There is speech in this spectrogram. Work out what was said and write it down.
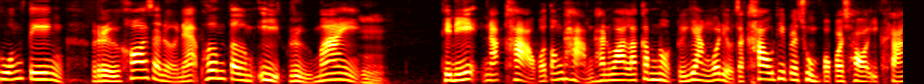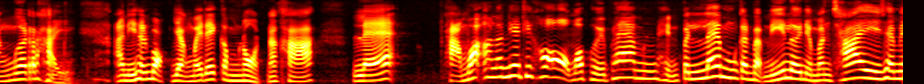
ท้วงติง หรือข้อเสนอแนะเพิ่มเติมอีกหรือไม่ อืม ทีนี้นักข่าวก็ต้องถามท่านว่าแล้วกำหนดหรือยังว่าเดี๋ยวจะเข้าที่ประชุมปปชอีกครั้งเมื่อไหร่ อันนี้ท่านบอกยังไม่ได้กำหนดนะคะ และถามว่าอ้าวแล้วเนี่ยที่เขาออกมาเผยแพร่มันเห็นเป็นเล่มกันแบบนี้เลยเนี่ยมันใช่ใช่ไหม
